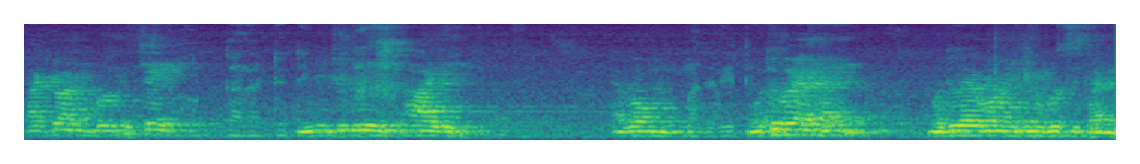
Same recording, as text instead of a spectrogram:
তাকেও আমি বলতে চাই, তিনি যদি আই এবং মধুভাই নাই মধুভাই এবং এখানে উপস্থিত হয়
